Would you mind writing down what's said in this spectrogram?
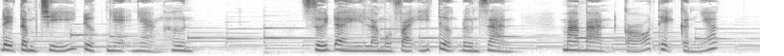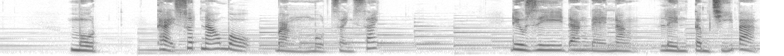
để tâm trí được nhẹ nhàng hơn. Dưới đây là một vài ý tưởng đơn giản mà bạn có thể cân nhắc. Một, thải xuất não bộ bằng một danh sách. Điều gì đang đè nặng lên tâm trí bạn?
